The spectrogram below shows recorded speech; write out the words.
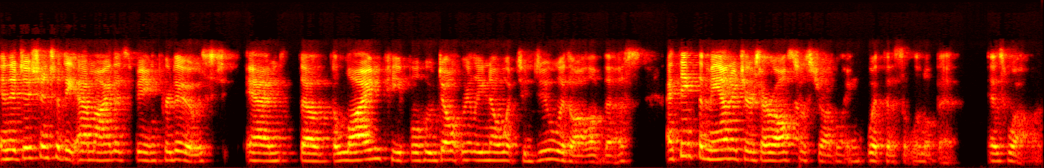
in addition to the MI that's being produced and the, the line people who don't really know what to do with all of this, I think the managers are also struggling with this a little bit as well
